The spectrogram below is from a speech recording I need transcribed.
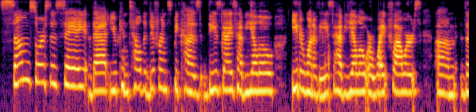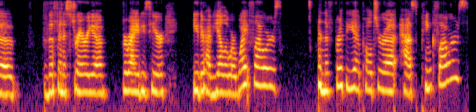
Some sources say that you can tell the difference because these guys have yellow, either one of these have yellow or white flowers. Um, the, the Fenestraria varieties here either have yellow or white flowers, and the Frithia pulchra has pink flowers.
